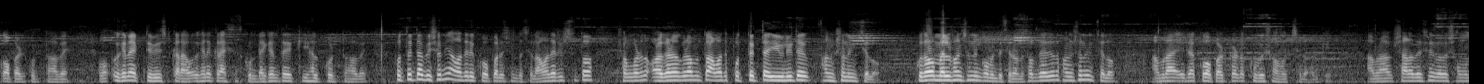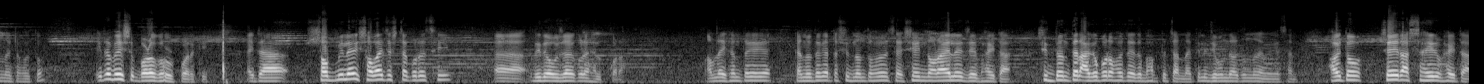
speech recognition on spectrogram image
কোঅপারেট করতে হবে এবং ওইখানে অ্যাক্টিভিস্ট কারা, ওইখানে ক্রাইসিস কোনটা, এখান থেকে কী হেল্প করতে হবে, প্রত্যেকটা বিষয় নিয়ে আমাদের কোঅপারেশনটা ছিল। আমাদের তো সংগঠন অর্গানোগ্রাম তো আমাদের প্রত্যেকটা ইউনিটে ফাংশনিং ছিল। কোথাও মেল ফাংশনিং কমিটি ছিল না। সব জায়গায় ফাংশনিং ছিল। আমরা এটা কোঅপারেট করাটা খুবই সহজ ছিল আর কি। আমরা সারা দেশে এভাবে সমন্বয়টা হতো। এটা বেশ বড় গল্প আর কি। এটা সব মিলেই সবাই চেষ্টা করেছি হৃদয় উজাড় করে হেল্প করা। আমরা এখান থেকে কেন্দ্র থেকে একটা সিদ্ধান্ত হয়েছে, সেই নড়াইলের যে ভাইটা, সিদ্ধান্তের আগে পরে হয়তো ভাবতে চান না তিনি জীবন দেওয়ার জন্য নেমে গেছেন। হয়তো সেই রাজশাহীর ভাইটা,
